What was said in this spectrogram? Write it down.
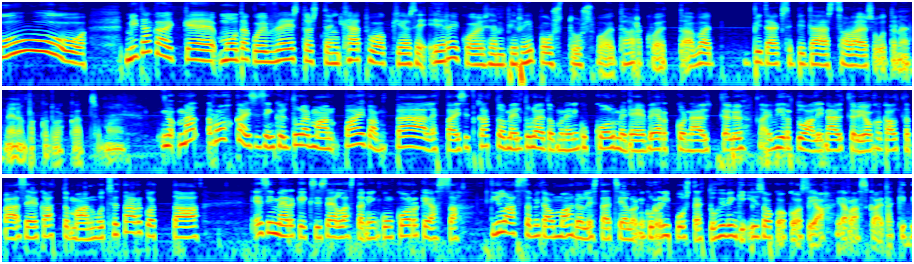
Uu, mitä kaikkea muuta kuin veistosten catwalk ja se erikoisempi ripustus voi tarkoittaa vai pitääkö se pitää salaisuutena, että meidän on pakko tulla katsomaan? No mä rohkaisisin kyllä tulemaan paikan päälle tai sitten katsoa, meillä tulee tuommoinen niin 3D-verkkonäyttely tai virtuaalinäyttely, jonka kautta pääsee katsomaan, mutta se tarkoittaa esimerkiksi sellaista niin kuin korkeassa tilassa, mikä on mahdollista, että siellä on niin kuin ripustettu hyvinkin isokokoisia ja raskaitakin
